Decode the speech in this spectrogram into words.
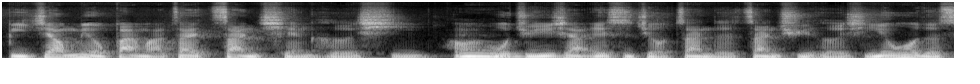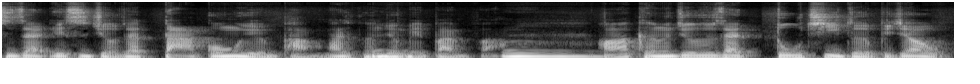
比较没有办法在战前核心啊。嗯、我举例像 S 九站的战区核心，又或者是在 S 九在大公园旁，它可能就没办法。嗯，好，他可能就是在都记的比较。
